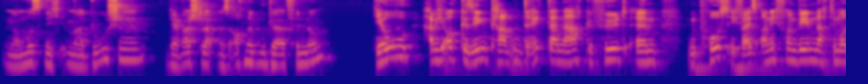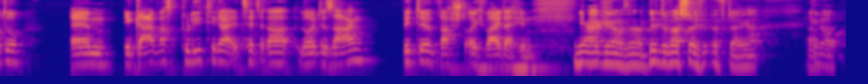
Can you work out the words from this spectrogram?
man muss nicht immer duschen. Der Waschlappen ist auch eine gute Erfindung. Jo, habe ich auch gesehen, kam direkt danach gefühlt ähm, ein Post, ich weiß auch nicht von wem, nach dem Motto, ähm, egal was Politiker etc. Leute sagen, bitte wascht euch weiterhin. Ja, genau, sondern bitte wascht euch öfter, ja. Ja. Genau.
